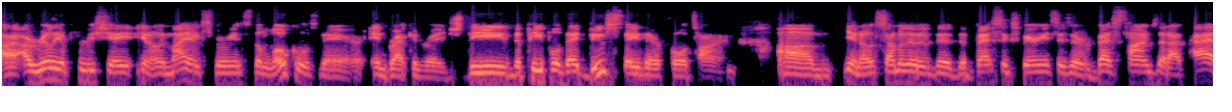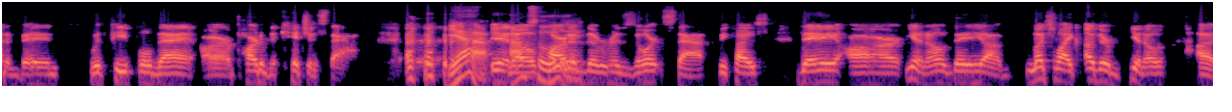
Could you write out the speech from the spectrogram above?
I, I really appreciate you know in my experience the locals there in Breckenridge the the people that do stay there full time um you know some of the, the the best experiences or best times that I've had have been with people that are part of the kitchen staff Yeah, you know, absolutely. part of the resort staff because they are, you know, they uh, much like other, you know, uh,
